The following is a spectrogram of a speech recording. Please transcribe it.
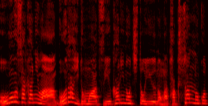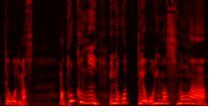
大阪には五代友厚ゆかりの地というのがたくさん残っております。まあ、特に残っておりますのが、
